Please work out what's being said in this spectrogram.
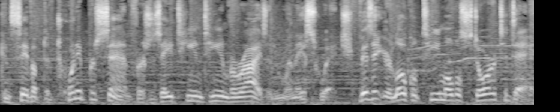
can save up to 20% versus AT&T and Verizon when they switch. Visit your local T-Mobile store today.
